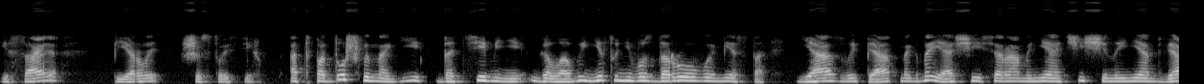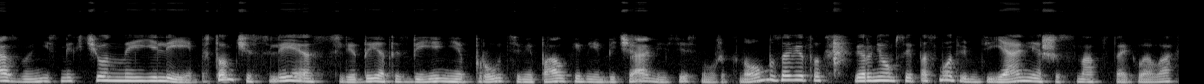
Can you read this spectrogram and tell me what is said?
Исайя 1 шестой стих. От подошвы ноги до темени головы нет у него здорового места. Язвы, пятна, гноящиеся раны, не очищенные, не обвязанные, не смягченные елеем. В том числе следы от избиения прутьями, палками, бичами. Здесь мы уже к Новому Завету вернемся и посмотрим Деяние, 16 глава,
